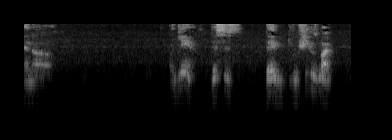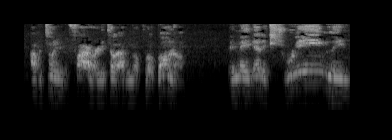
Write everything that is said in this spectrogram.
And uh, again, this is, they refused my opportunity to fire her. They told her I can go pro bono. They made that extremely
